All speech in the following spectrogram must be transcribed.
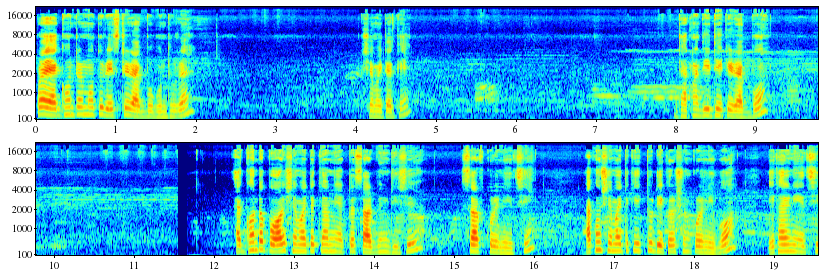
প্রায় এক ঘণ্টার মতো রেস্টে রাখব বন্ধুরা সেমাইটাকে। ঢাকনা দিয়ে ঢেকে রাখব। এক ঘণ্টা পর সেমাইটাকে আমি একটা সার্ভিং ডিশে সার্ভ করে নিয়েছি। এখন সেমাইটাকে একটু ডেকোরেশন করে নিব। এখানে নিয়েছি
